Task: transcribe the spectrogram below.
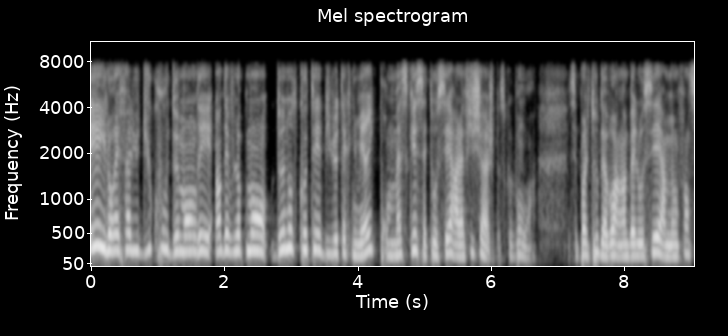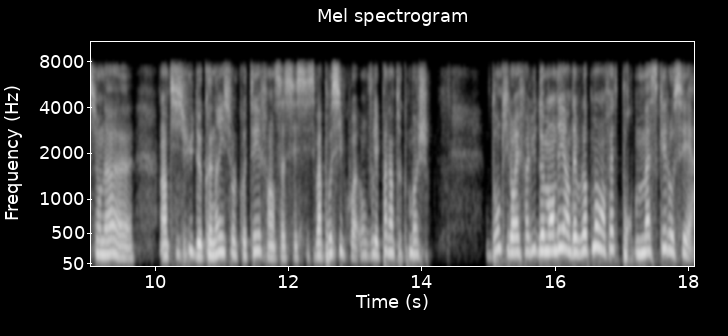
Et il aurait fallu du coup demander un développement de notre côté de bibliothèque numérique pour masquer cet OCR à l'affichage. Parce que bon, c'est pas le tout d'avoir un bel OCR, mais enfin, si on a euh, un tissu de conneries sur le côté, enfin, c'est pas possible, quoi. On voulait pas d'un truc moche. Donc, il aurait fallu demander un développement, en fait, pour masquer l'OCR.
